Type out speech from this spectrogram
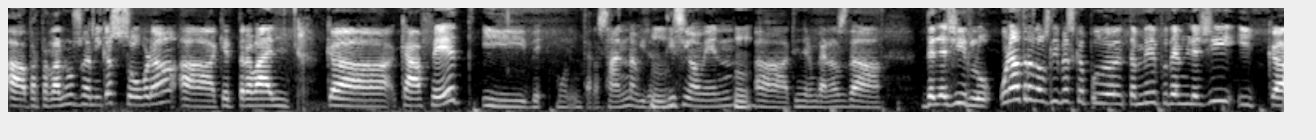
uh, per parlar-nos una mica sobre uh, aquest treball que, que ha fet i bé, molt interessant, evidentíssimament mm. uh, tindrem ganes de, de llegir-lo. Un altre dels llibres que pod també podem llegir i que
